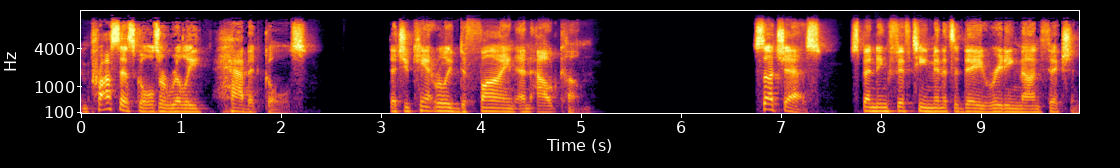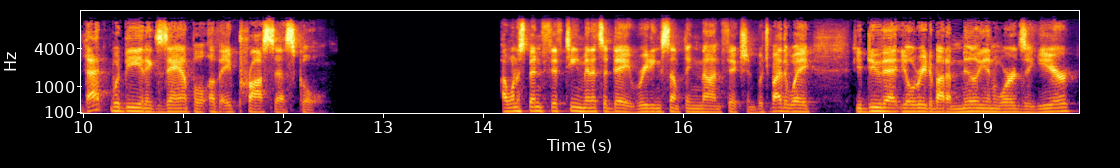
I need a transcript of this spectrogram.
And process goals are really habit goals that you can't really define an outcome. such as spending 15 minutes a day reading nonfiction. That would be an example of a process goal. I want to spend 15 minutes a day reading something nonfiction, which, by the way, if you do that, you'll read about a million words a year.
